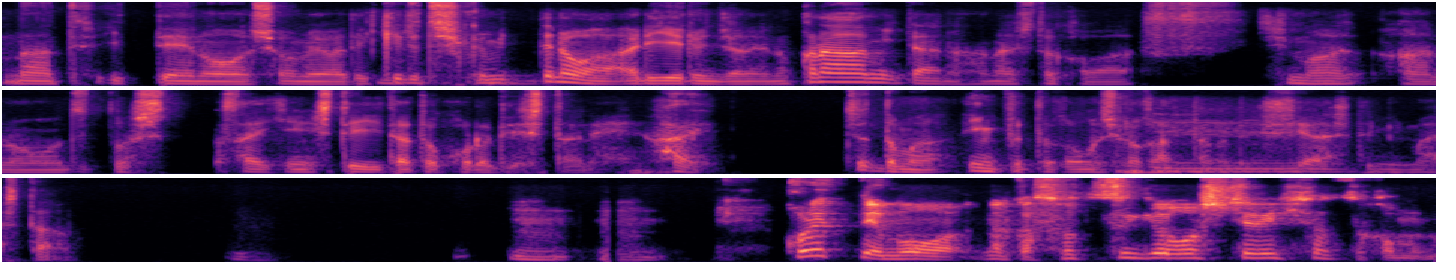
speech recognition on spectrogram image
なんて一定の証明はできる仕組みってのはあり得るんじゃないのかなみたいな話とかはしま、あのずっとし最近していたところでしたね。はい。ちょっとまあインプットが面白かったのでシェアしてみました。うんうん。これってもう、なんか卒業してる人とかも、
